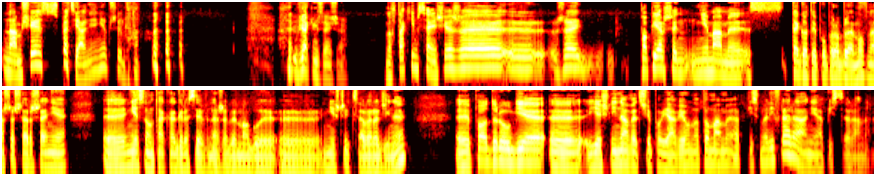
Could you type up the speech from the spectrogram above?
Nam się specjalnie nie przyda. W jakim sensie? No w takim sensie, że, y, że po pierwsze nie mamy tego typu problemów. Nasze szerszenie y, nie są tak agresywne, żeby mogły y, niszczyć całe rodziny. Y, Po drugie, y, jeśli nawet się pojawią, no to mamy apis mellifera, a nie apis cerana.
